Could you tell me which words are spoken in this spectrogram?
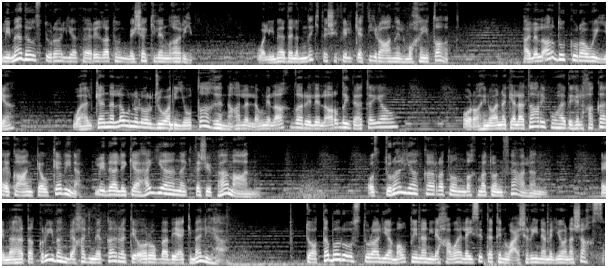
لماذا أستراليا فارغة بشكل غريب؟ ولماذا لم نكتشف الكثير عن المحيطات؟ هل الأرض كروية؟ وهل كان اللون الأرجواني طاغ على اللون الأخضر للأرض ذات يوم؟ أراهن أنك لا تعرف هذه الحقائق عن كوكبنا لذلك هيا نكتشفها معا أستراليا قارة ضخمة فعلا إنها تقريبا بحجم قارة أوروبا بأكملها تعتبر أستراليا موطنا لحوالي 26 مليون شخص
